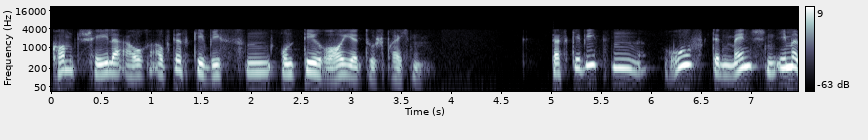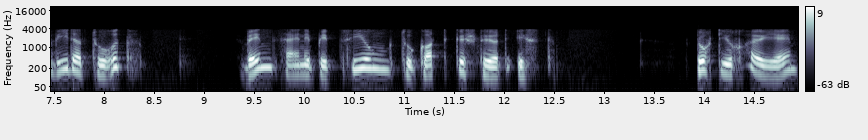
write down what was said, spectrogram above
kommt Scheler auch auf das Gewissen und die Reue zu sprechen. Das Gewissen ruft den Menschen immer wieder zurück, wenn seine Beziehung zu Gott gestört ist. Durch die Reue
